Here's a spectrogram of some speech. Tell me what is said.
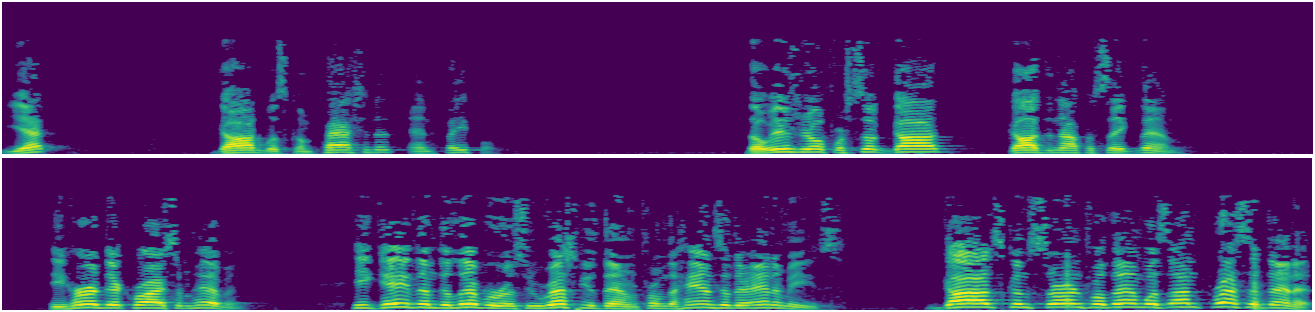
Yet, God was compassionate and faithful. Though Israel forsook God, God did not forsake them. He heard their cries from heaven. He gave them deliverers who rescued them from the hands of their enemies. God's concern for them was unprecedented.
